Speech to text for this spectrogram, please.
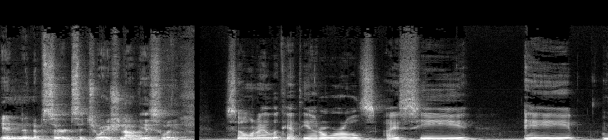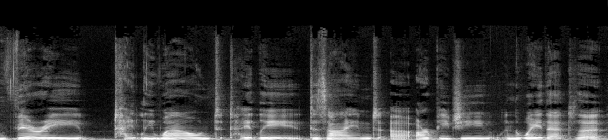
in an absurd situation, obviously. So when I look at the Outer Worlds, I see a very tightly wound, tightly designed uh, RPG in the way that the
